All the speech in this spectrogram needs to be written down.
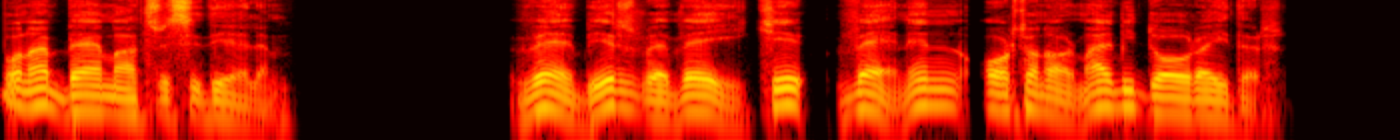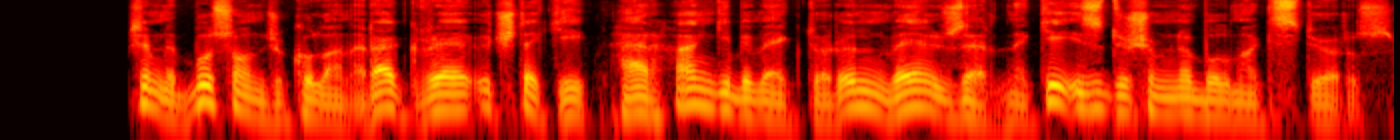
Buna B matrisi diyelim. V1 ve V2, V'nin ortonormal bir doğrayıdır. Şimdi bu sonucu kullanarak R3'teki herhangi bir vektörün V üzerindeki iz düşümünü bulmak istiyoruz.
